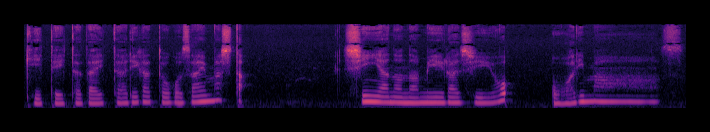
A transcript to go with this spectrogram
聞いていただいてありがとうございました。深夜の波ラジオ終わります。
